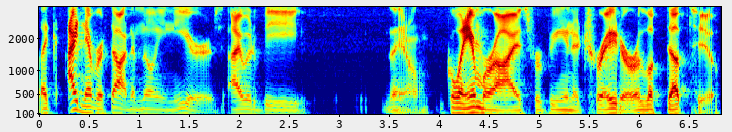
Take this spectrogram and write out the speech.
like I never thought in a million years I would be, you know, glamorized for being a trader or looked up to.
